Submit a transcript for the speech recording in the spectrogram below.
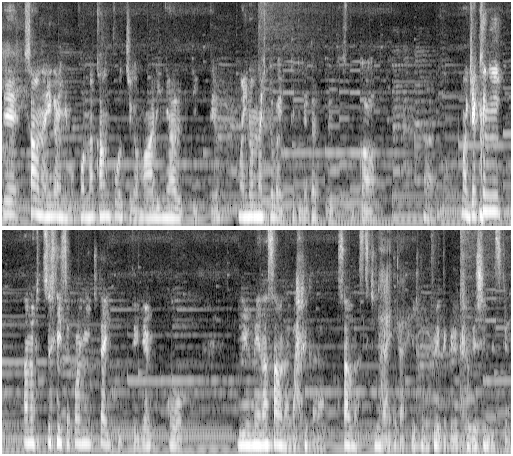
でサウナ以外にもこんな観光地が周りにあるって言って、まあ、いろんな人が行ってくれたりですとか、はいまあ、逆にあの普通にそこに行きたいって言って逆こう有名なサウナがあるからサウナ好きになるとかっていう人も増えてくれたら嬉しいんですけど、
